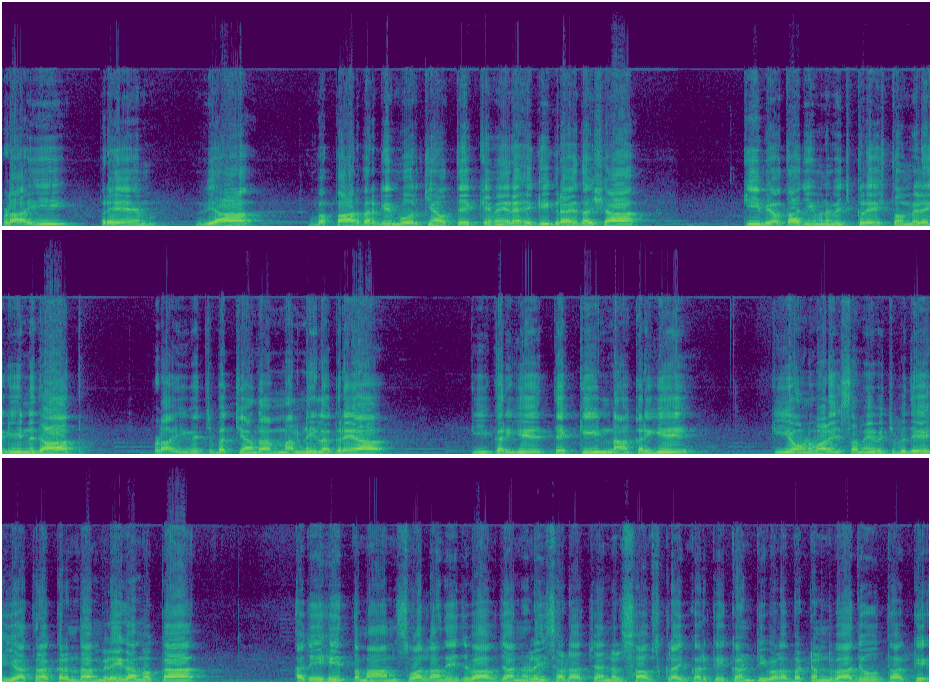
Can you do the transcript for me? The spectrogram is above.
ਪੜ੍ਹਾਈ, ਪ੍ਰੇਮ, ਵਿਆਹ, ਵਪਾਰ ਵਰਗੇ ਮੋਰਚਿਆਂ ਉੱਤੇ ਕਿਵੇਂ ਰਹੇਗੀ ਗ੍ਰਹਿ ਦਸ਼ਾ? ਕੀ ਵਿਆਹਤਾ ਜੀਵਨ ਵਿੱਚ ਕਲੇਸ਼ ਤੋਂ ਮਿਲੇਗੀ ਨਿਜਾਤ? ਪੜ੍ਹਾਈ ਵਿੱਚ ਬੱਚਿਆਂ ਦਾ ਮਨ ਨਹੀਂ ਲੱਗ ਰਿਹਾ। ਕੀ ਕਰੀਏ ਤੇ ਕੀ ਨਾ ਕਰੀਏ? ਕੀ ਆਉਣ ਵਾਲੇ ਸਮੇਂ ਵਿੱਚ ਵਿਦੇਸ਼ ਯਾਤਰਾ ਕਰਨ ਦਾ ਮਿਲੇਗਾ ਮੌਕਾ? ਅਜਿਹੇ तमाम ਸਵਾਲਾਂ ਦੇ ਜਵਾਬ ਜਾਣਨ ਲਈ ਸਾਡਾ ਚੈਨਲ ਸਬਸਕ੍ਰਾਈਬ ਕਰਕੇ ਘੰਟੀ ਵਾਲਾ ਬਟਨ ਦਬਾ ਦਿਓ ਤਾਂ ਕਿ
